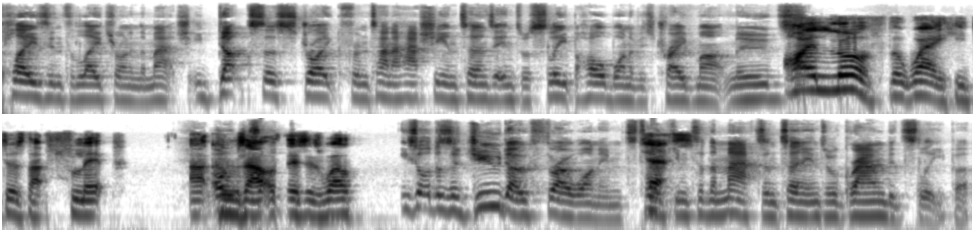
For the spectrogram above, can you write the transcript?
plays into later on in the match. He ducks a strike from Tanahashi and turns it into a sleeper hold, one of his trademark moves. I love the way he does that flip that comes Oh. out of this as well. He sort of does a judo throw on him to take Yes. him to the mat and turn it into a grounded sleeper.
